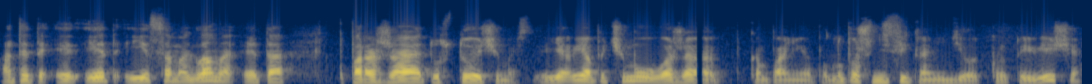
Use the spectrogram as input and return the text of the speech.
от этого, это, и самое главное, это поражает устойчивость. Я, я почему уважаю компанию Apple? Ну, потому что действительно они делают крутые вещи.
